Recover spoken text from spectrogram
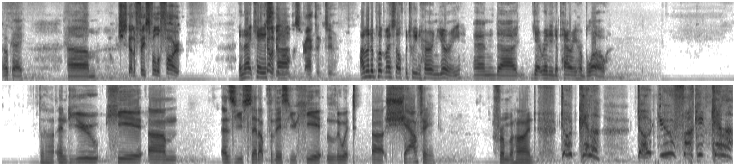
Okay. Um, She's got a face full of fart. in that case, Gotta be a uh, little distracting too. I'm going to put myself between her and Yuri and uh, get ready to parry her blow. Uh, and you hear, um, as you set up for this, you hear Lewitt uh, shouting from behind, Don't kill her! Don't you fucking kill her!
